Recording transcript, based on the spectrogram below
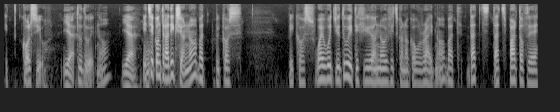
it calls you yeah, to do it, no? yeah. It's a contradiction, no? But because because why would you do it if you don't know if it's gonna go right, no? But that's that's part of the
